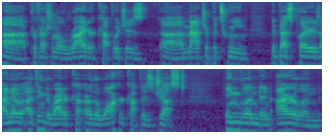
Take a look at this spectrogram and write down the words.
uh, professional Ryder Cup, which is uh, a matchup between the best players. I know, I think the Ryder Cup or the Walker Cup is just England and Ireland,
